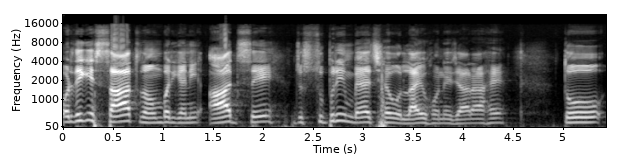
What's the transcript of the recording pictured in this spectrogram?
और देखिए, सात नवंबर, यानी आज से जो सुप्रीम बैच है, वो लाइव होने जा रहा है। तो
